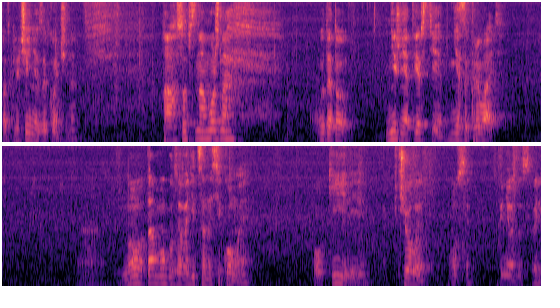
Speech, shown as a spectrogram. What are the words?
Подключение закончено. А, собственно, можно вот это нижнее отверстие не закрывать. Но там могут заводиться насекомые. Пауки или пчелы, осы, гнезда свои.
